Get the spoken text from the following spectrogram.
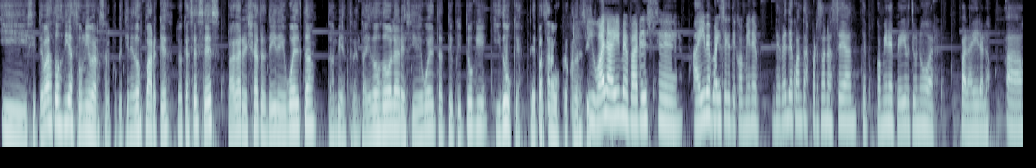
Y si te vas dos días a Universal porque tiene dos parques, lo que haces es pagar el shuttle de ida y vuelta, también 32 dólares ida y vuelta, tuki tuki y duque. Te pasan a buscar cuando necesitas. Igual ahí me parece, ahí me parece que te conviene, depende de cuántas personas sean, te conviene pedirte un Uber para ir a los a,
